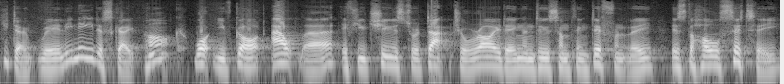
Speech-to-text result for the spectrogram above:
you don't really need a skate park. What you've got out there, if you choose to adapt your riding and do something differently, is the whole city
